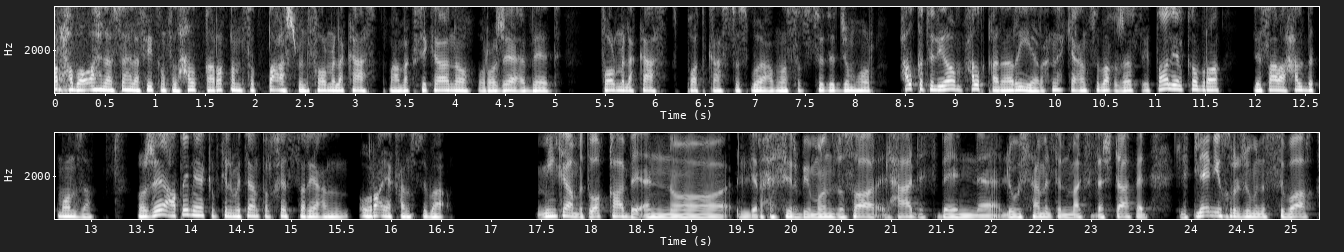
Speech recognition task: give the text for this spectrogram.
مرحبا واهلا وسهلا فيكم في الحلقة رقم 16 من Formula Cast مع مكسيكانو ورجاء عبيد Formula Cast بودكاست أسبوعي على منصة استوديو الجمهور. حلقة اليوم حلقة نارية رح نحكي عن سباق جائزة إيطاليا الكبرى اللي صار على حلبة مونزا. رجاء أعطيني هيك بكلمتين تلخيص سريع عن ورأيك عن السباق. مين كان بتوقع بأنه اللي راح يصير بمونزا صار الحادث بين لويس هاملتون وماكس فيرستابن؟ الاثنين يخرجوا من السباق.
